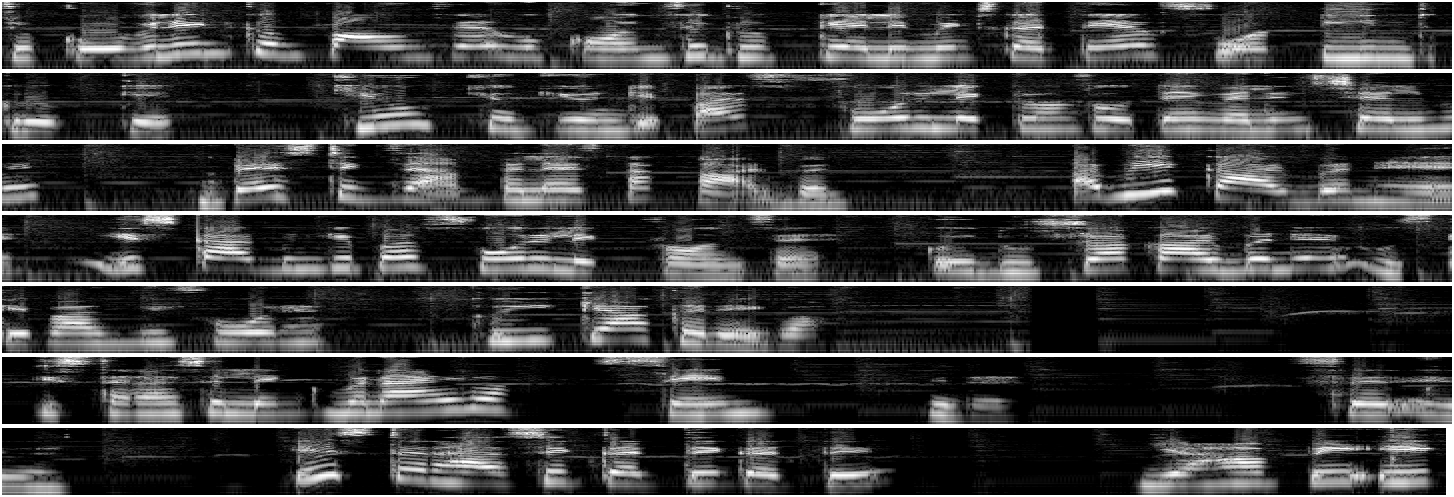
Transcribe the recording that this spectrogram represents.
जो कोवेलेंट कंपाउंड्स है, वो कौन से ग्रुप के एलिमेंट्स करते हैं? फोर्टीन ग्रुप के। क्यों? क्योंकि उनके पास फोर इलेक्ट्रॉन्स होते हैं वैलेंस शेल में। बेस्ट एग्जांपल है इसका कार्बन अब ये कार्बन है, इस कार्बन के पास फोर इलेक्ट्रॉन्स है। कोई दूसरा कार्बन है, उसके पास भी फोर है। तो ये क्या करेगा? इस तरह से लिंक बनाएगा सेम इधर, फिर इधर। इस तरह से करते करते यहाँ पे एक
